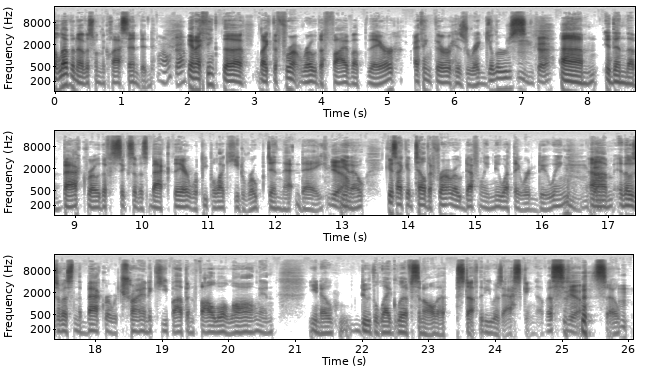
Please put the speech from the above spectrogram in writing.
eleven of us when the class ended, Oh, okay. and I think the like the front row, the five up there, I think they're his regulars. Mm, okay. Um, and then the back row, the six of us back there, were people like he'd roped in that day. Yeah. You know, because I could tell the front row definitely knew what they were doing. Mm, okay. Um, and those of us in the back row were trying to keep up and follow along and, you know, do the leg lifts and all that stuff that he was asking of us. Yeah. so,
